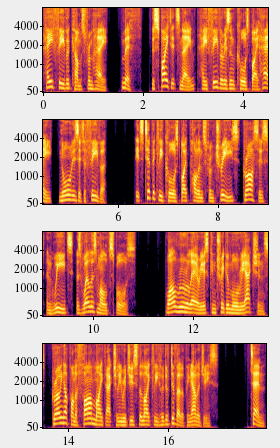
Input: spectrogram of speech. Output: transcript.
Hay fever comes from hay. Myth. Despite its name, hay fever isn't caused by hay, nor is it a fever. It's typically caused by pollens from trees, grasses, and weeds, as well as mold spores. While rural areas can trigger more reactions, growing up on a farm might actually reduce the likelihood of developing allergies. 10.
